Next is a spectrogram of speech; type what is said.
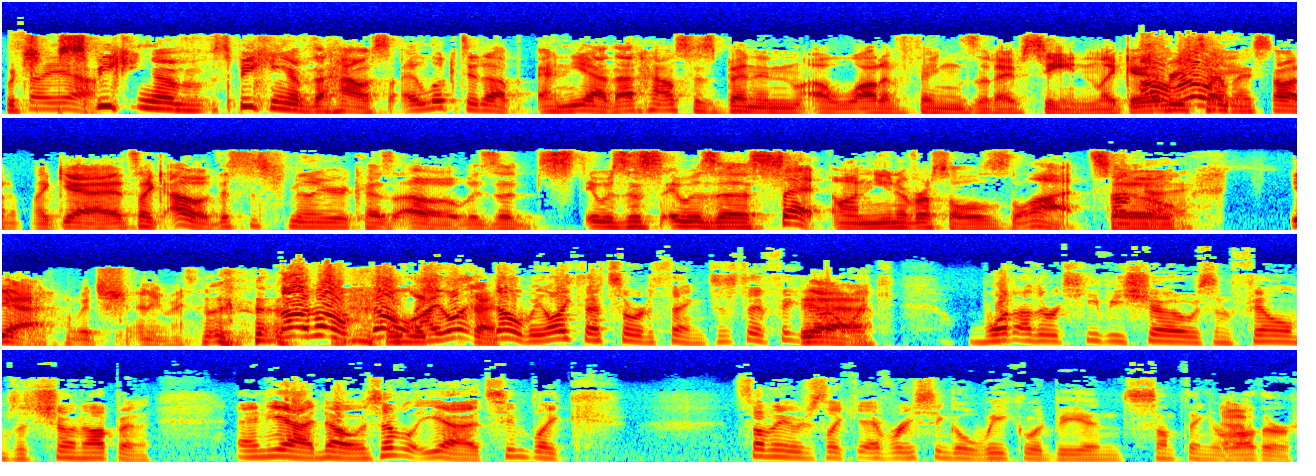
Which So, yeah. speaking of speaking of the house, I looked it up, and yeah, that house has been in a lot of things that I've seen. Like Oh, every really? time I saw it, I'm like, yeah, it's like, oh, this is familiar because oh, it was a it was this it was a set on Universal's lot. So Okay. yeah, which anyway. No, no, no. I like no. We like that sort of thing, just to figure Yeah. out like what other TV shows and films had shown up in. And yeah, no, it's definitely yeah. It seemed like something that was just like every single week would be in something or other.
